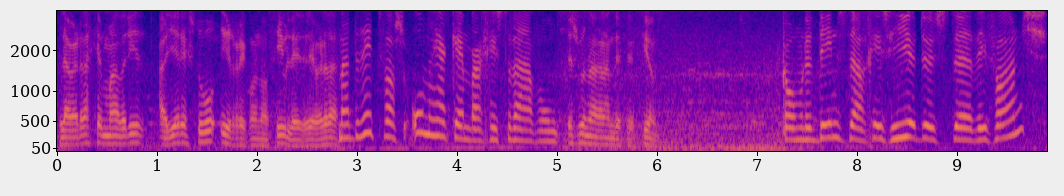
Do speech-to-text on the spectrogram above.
La verdad es que Madrid ayer estuvo irreconocible, de verdad. Madrid was onherkenbaar gisteravond. Es una gran decepción. Komende dinsdag is hier dus de revanche.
